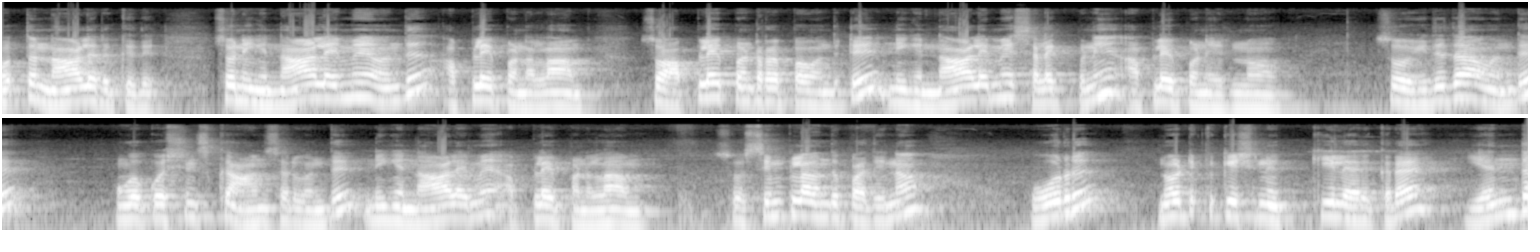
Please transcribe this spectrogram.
மொத்தம் நாலு இருக்குது. ஸோ நீங்கள் நாளையுமே வந்து அப்ளை பண்ணலாம். ஸோ அப்ளை பண்ணுறப்ப வந்துட்டு நீங்கள் நாளையுமே செலக்ட் பண்ணி அப்ளை பண்ணிடணும் ஸோ இதுதான் வந்து உங்கள் கொஷின்ஸ்க்கு ஆன்சர் வந்து நீங்கள் நாளையுமே அப்ளை பண்ணலாம். ஸோ சிம்பிளாக வந்து பார்த்திங்கன்னா ஒரு நோட்டிஃபிகேஷனுக்கு கீழே இருக்கிற எந்த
